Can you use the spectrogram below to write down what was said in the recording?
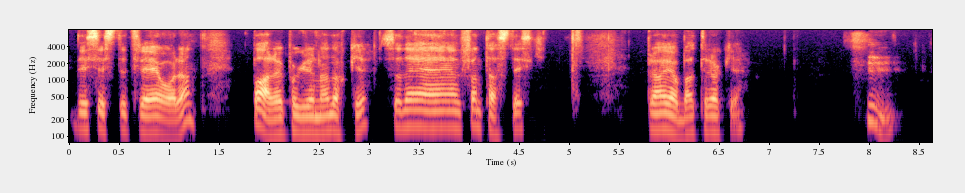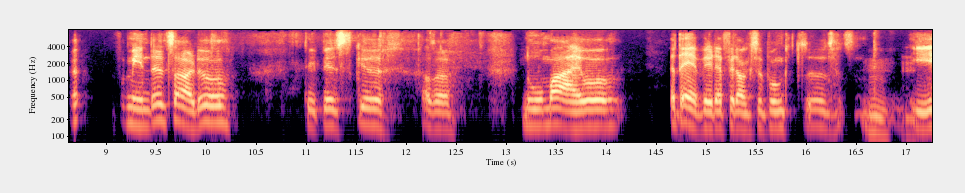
de siste tre årene. Bare pga. dere. Så det er fantastisk. Bra jobba til dere. Mm. For min del så er det jo typisk eh, Altså, Noma er jo et evig referansepunkt eh, Mm. i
